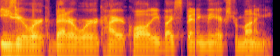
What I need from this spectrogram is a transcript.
easier work better work higher quality by spending the extra money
